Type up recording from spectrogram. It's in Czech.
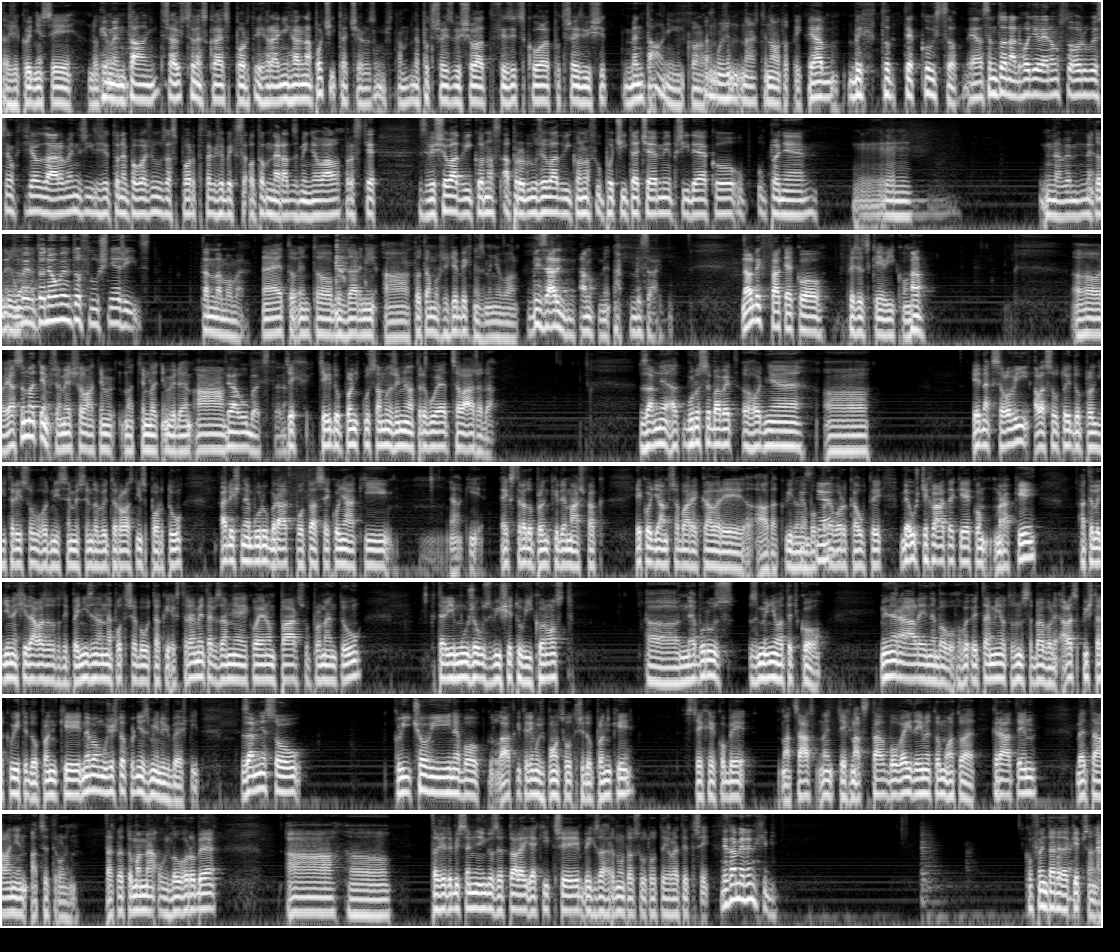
Takže klidně si do I toho... mentální. Třeba víš, co dneska je sport, i hraní her na počítače, rozumíš? Tam nepotřebuješ zvyšovat fyzickou, ale potřebuješ zvýšit mentální výkonnost. Tak můžeme náš na topik. Já bych to, jako víš co, já jsem to nadhodil jenom z toho důvodu, že jsem chtěl zároveň říct, že to nepovažuji za sport, takže bych se o tom nerad zmiňoval. Prostě zvyšovat výkonnost a prodlužovat výkonnost u počítače mi přijde jako úplně... mm, Nevím, ne, to neumím, to neumím to slušně říct. Tenhle moment. Ne, je to jen to bizarní a to tam určitě bych nezmiňoval. Bizarní, ano. Bizarní. Dal bych fakt jako fyzický výkon. Ano, Uh, já jsem nad tím přemýšlel, nad tím, nad tímhle tím videem a já vůbec teda. těch, těch doplňků samozřejmě na trhu je celá řada. Za mě, a budu se bavit hodně uh, jednak silový, ale jsou to i doplňky, které jsou vhodné si myslím do vytrvalostní sportu. A když nebudu brát potaz jako nějaký, nějaký extra doplňky, kde máš fakt, jako dělám třeba recovery a takovýhle, nebo Jasně. pre-workouty, kde už těch látek je jako mraky a ty lidi nechytávají za to ty peníze, na nepotřebují takový extrémy, tak za mě jako jenom pár suplementů, který můžou zvýšit tu výkonnost. Uh, nebudu zmiňovat teďko minerály nebo vitamíny, o to jsme se bavili, ale spíš takový ty doplňky, nebo můžeš to klidně zmínit, když budeš chtít. Za mě jsou klíčový nebo látky, které můžou pomoct, jsou tři doplňky z těch jakoby nadsás, ne, těch nadstavbových, dejme tomu, a to je kreatin, betalanin a citrulin. Takhle to mám já už dlouhodobě. A uh, takže kdyby se mě někdo zeptal, jaký tři bych zahrnul, tak jsou to tyhle ty tři. Mně tam jeden chybí. Kofein tady je taky psaný.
